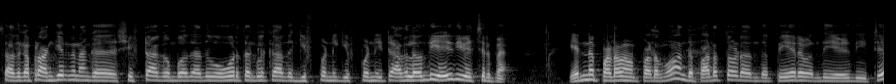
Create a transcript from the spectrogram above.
ஸோ அதுக்கப்புறம் அங்கேருந்து நாங்கள் ஷிஃப்ட் ஆகும்போது அது ஒவ்வொருத்தங்களுக்கு அதை கிஃப்ட் பண்ணி கிஃப்ட் பண்ணிவிட்டு அதில் வந்து எழுதி வச்சுருப்பேன். என்ன படம் படமோ அந்த படத்தோட அந்த பேரை வந்து எழுதிட்டு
